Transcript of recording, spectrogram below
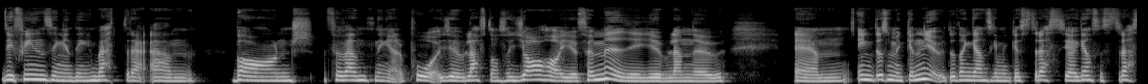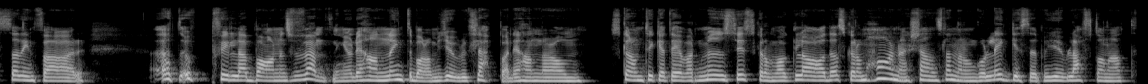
det finns ingenting bättre än barns förväntningar på julafton. Så jag har ju för mig i julen nu eh, inte så mycket njut utan ganska mycket stress. Jag är ganska stressad inför att uppfylla barnens förväntningar. Och det handlar inte bara om julklappar. Det handlar om Ska de tycka att det har varit mysigt? Ska de vara glada? Ska de ha den här känslan när de går och lägger sig på julafton att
